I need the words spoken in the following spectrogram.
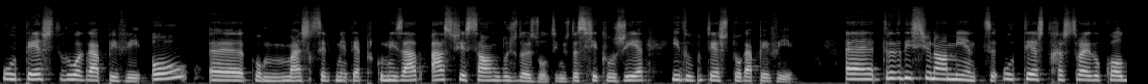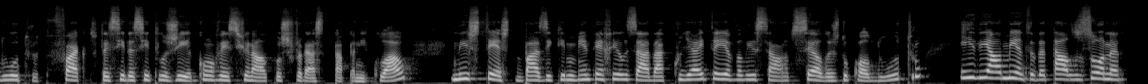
o teste do HPV, ou, uh, como mais recentemente é preconizado, a associação dos dois últimos, da citologia e do teste do HPV. Uh, tradicionalmente, o teste de rastreio do colo do útero, de facto, tem sido a citologia convencional com o esfregaço de Papa Nicolau. Neste teste, basicamente, é realizada a colheita e avaliação de células do colo do útero, idealmente da tal zona de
